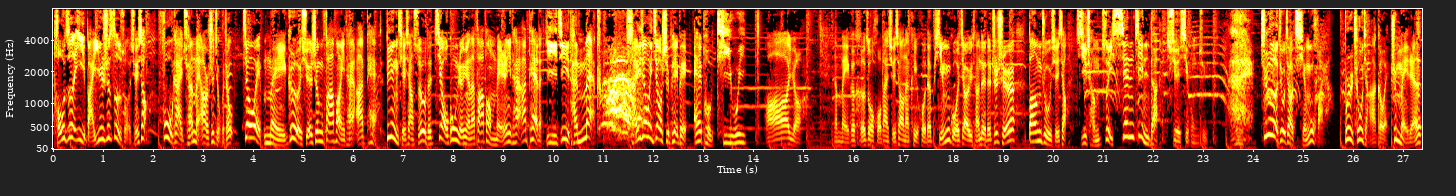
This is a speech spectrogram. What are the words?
投资一百一十四所学校，覆盖全美二十九个州，将为每个学生发放一台 iPad，并且向所有的教工人员呢发放每人一台 iPad 以及一台 Mac，还将为教师配备 Apple TV。哎呀！那每个合作伙伴学校呢，可以获得苹果教育团队的支持，帮助学校集成最先进的学习工具。哎，这就叫情怀啊！不是抽奖啊，各位，是每人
